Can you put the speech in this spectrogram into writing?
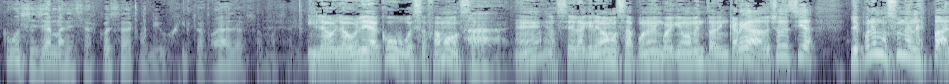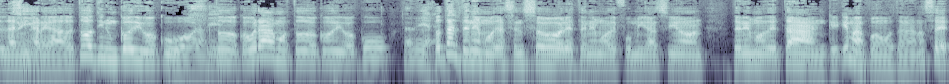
¿Cómo se llaman esas cosas con dibujitos raros? Somos. Y la, la oblea cubo, esa famosa, Ah, ¿eh? sí. o sea, la que le vamos a poner en cualquier momento al encargado. Yo decía, le ponemos una en la espalda al Sí. encargado. Todo tiene un código Q ahora. Sí. Todo cobramos, todo código Q. Está bien. Total, tenemos de ascensores, tenemos de fumigación, tenemos de tanque. ¿Qué más podemos tener? No sé.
